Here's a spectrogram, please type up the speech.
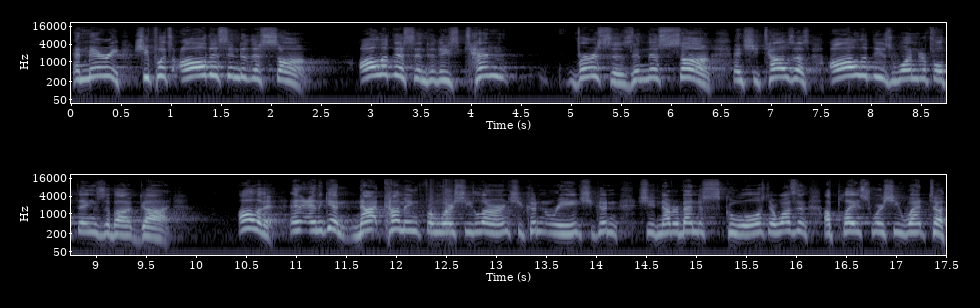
And Mary, she puts all this into this song, all of this into these 10 verses in this song, and she tells us all of these wonderful things about God. All of it. And, and, again, not coming from where she learned. She couldn't read. She couldn't, she'd never been to schools. There wasn't a place where she went to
